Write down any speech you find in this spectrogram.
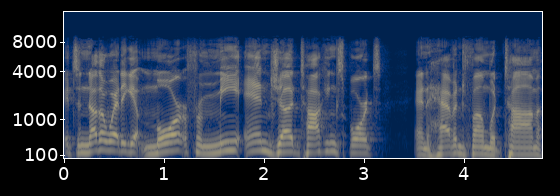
It's another way to get more from me and Judd talking sports and having fun with Tom,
